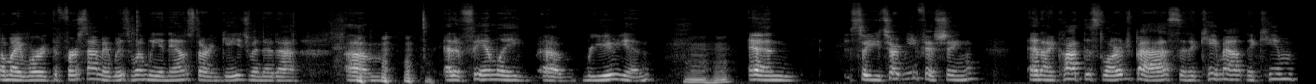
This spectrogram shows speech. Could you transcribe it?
Oh my word, the first time it was when we announced our engagement at a um, at a family uh, reunion. Mm-hmm. And so you took me fishing, and I caught this large bass, and it came out, and it came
